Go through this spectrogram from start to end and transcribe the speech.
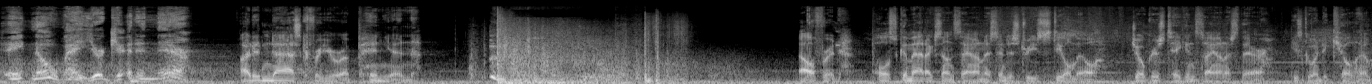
Ain't no way you're getting in there. I didn't ask for your opinion. Alfred, pull schematics on Sionis Industries steel mill. Joker's taken Sionis there. He's going to kill him.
